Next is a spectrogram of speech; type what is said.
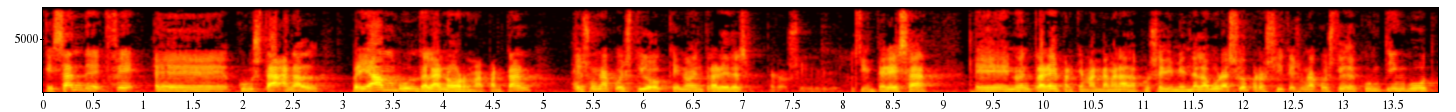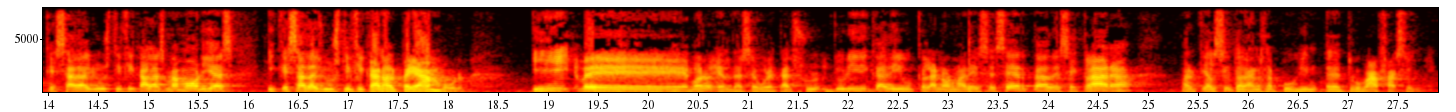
que s'han de fer eh, constar en el preàmbul de la norma. Per tant, és una qüestió que no entraré, des... però si els interessa, eh, no entraré perquè m'han demanat el procediment d'elaboració, però sí que és una qüestió de contingut que s'ha de justificar a les memòries i que s'ha de justificar en el preàmbul. I eh, bueno, el de seguretat jurídica diu que la norma ha de ser certa, ha de ser clara, perquè els ciutadans la puguin eh, trobar fàcilment.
